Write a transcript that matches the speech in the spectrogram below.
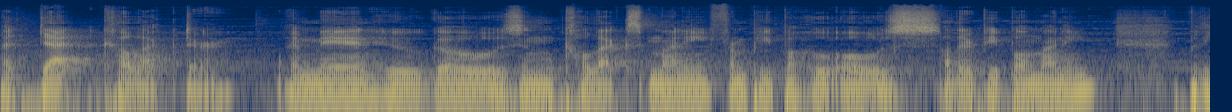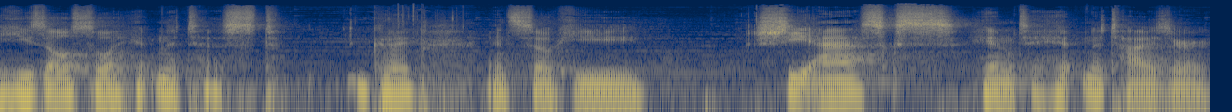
a debt collector, a man who goes and collects money from people who owes other people money. But he's also a hypnotist. Okay. And so he, she asks him to hypnotize her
